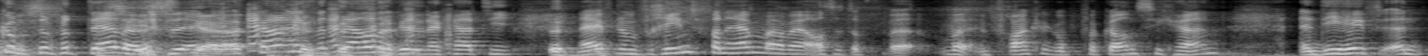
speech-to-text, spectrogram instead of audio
leuk om te vertellen. Precies, Dus ja. ik, Carrie, vertel nog eens. En dan gaat hij... Hij heeft een vriend van hem waar wij altijd op, eh, in Frankrijk op vakantie gaan. En die heeft, een,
